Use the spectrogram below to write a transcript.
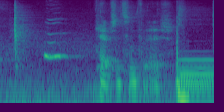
catching some fish.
